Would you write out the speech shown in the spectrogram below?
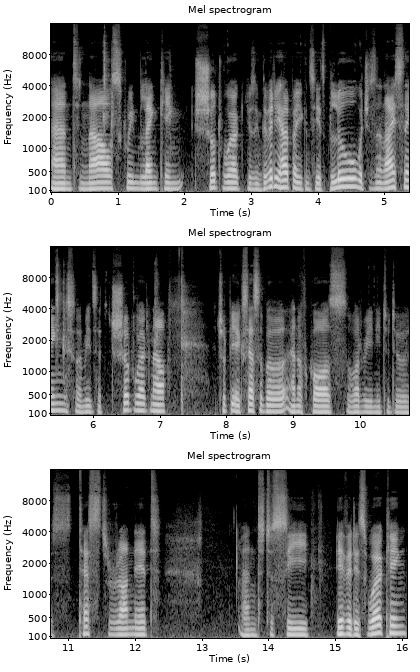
And now screen blanking should work using the video helper. You can see it's blue, which is a nice thing, so it means it should work now it should be accessible and of course what we need to do is test run it and to see if it is working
